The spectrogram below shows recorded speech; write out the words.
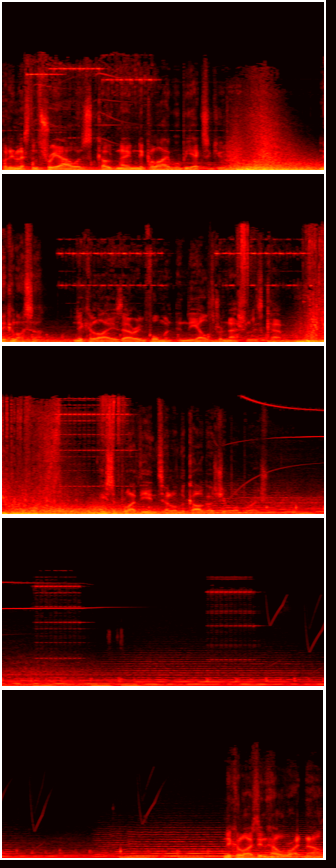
But in less than three hours, codename Nikolai will be executed. Nikolai, sir. Nikolai is our informant in the ultra nationalist camp. He supplied the intel on the cargo ship operation. Nikolai's in hell right now.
